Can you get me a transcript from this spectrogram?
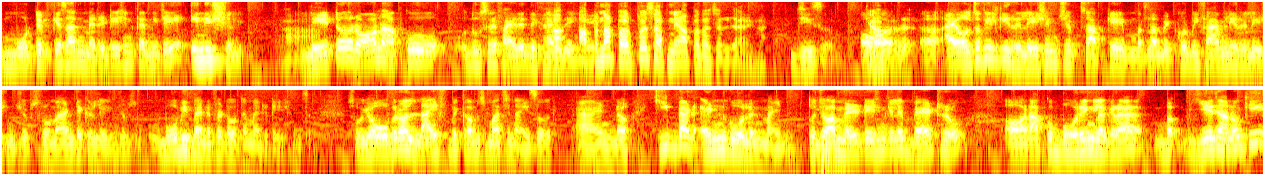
मोटिव के साथ मेडिटेशन करनी चाहिए इनिशियली लेटर ऑन आपको दूसरे फ़ायदे दिखाई देंगे। अपना पर्पस अपने आप पता चल जाएगा। जी सर। और आई ऑल्सो फील कि रिलेशनशिप्स आपके मतलब it could be family relationships romantic relationships वो भी बेनिफिट होते हैं मेडिटेशन से। So your overall life becomes much nicer and keep that end goal in mind तो जब आप मेडिटेशन के लिए बैठ रहे हो और आपको बोरिंग लग रहा है ये जानो कि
